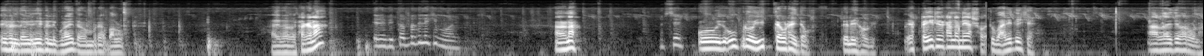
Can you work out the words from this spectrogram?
এই ফেলে দাও এই ফেলে ঘুরাই দাও আমরা ভালো। এইভাবে থাকে না? আরে না। ওই উপরে ইটটা উঠাই দাও তাহলেই হবে। একটা ইটের খান্ডা নিয়ে আসো একটু বাড়ি দিকে আর যাইতে পারব না।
